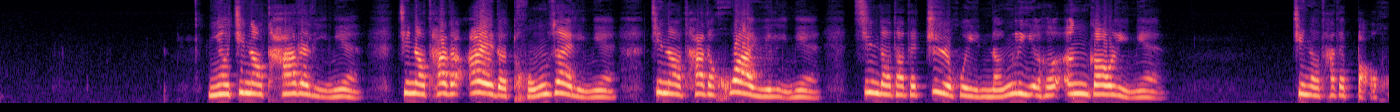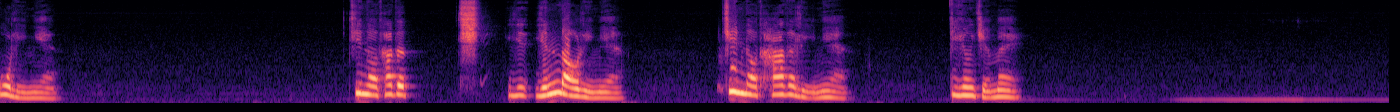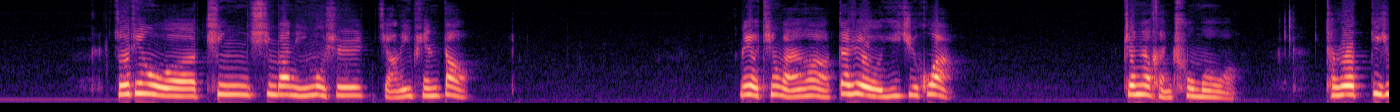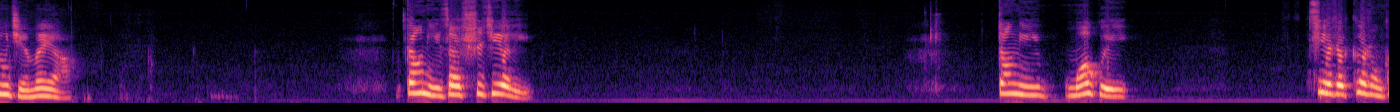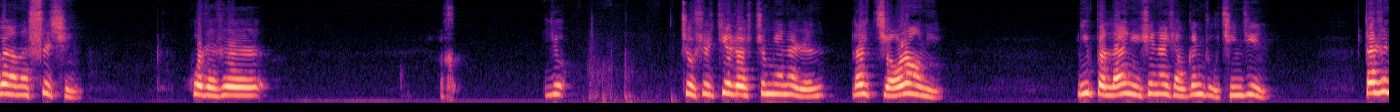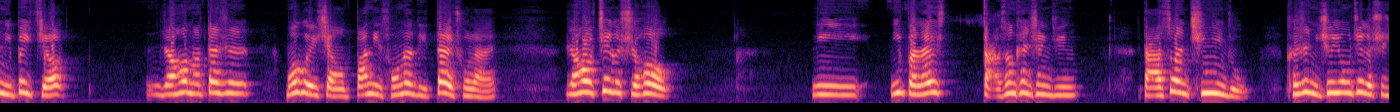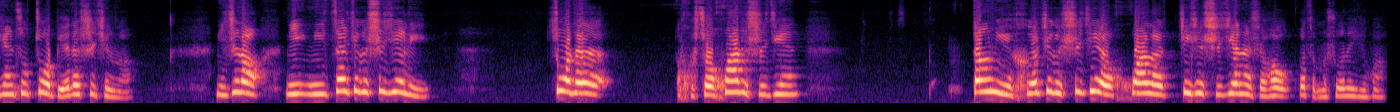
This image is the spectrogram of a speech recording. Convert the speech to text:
你要进到他的里面，进到他的爱的同在里面，进到他的话语里面，进到他的智慧、能力和恩高里面。进到他的保护里面，进到他的引引导里面，进到他的里面，弟兄姐妹。昨天我听辛巴尼牧师讲了一篇道，没有听完哈，但是有一句话真的很触摸我。他说：“弟兄姐妹啊。”当你在世界里，当你魔鬼借着各种各样的事情，或者是又，就是借着身边的人来搅扰你，你本来你现在想跟主亲近，但是你被搅，然后呢？但是魔鬼想把你从那里带出来。然后这个时候，你你本来打算看圣经，打算亲近主，可是你却用这个时间做做别的事情了。你知道，你你在这个世界里做的所花的时间，当你和这个世界花了这些时间的时候，我怎么说那句话？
